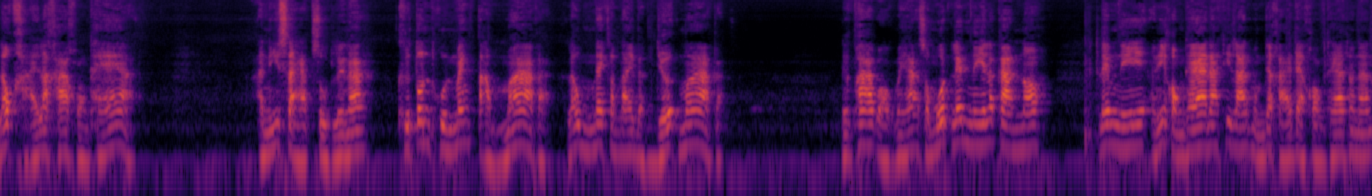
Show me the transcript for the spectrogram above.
แล้วขายราคาของแท้ อันนี้แสบสุดเลยนะ คือต้นทุนแม่งต่ำมากอะ่ะ แล้วมึงได้กำไรแบบเยอะมากอะ่ะนึกภาพออกไหมฮะ สมมติเล่มนี้ล้วกันเนาะเล่มนี้ อันนี้ของแท้นะที่ร้านผมจะขายแต่ของแท้เท่านั้น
